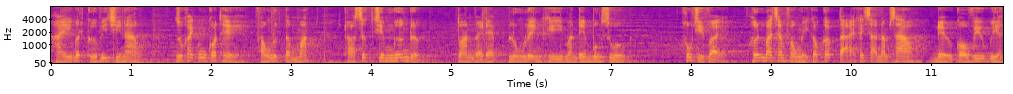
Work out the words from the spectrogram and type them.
hay bất cứ vị trí nào, du khách cũng có thể phóng được tầm mắt, thỏa sức chiêm ngưỡng được toàn vẻ đẹp lung linh khi màn đêm buông xuống. Không chỉ vậy, hơn 300 phòng nghỉ cao cấp tại khách sạn 5 sao đều có view biển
